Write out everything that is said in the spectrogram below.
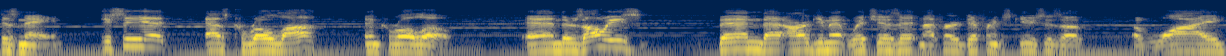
His name. You see it as Corolla and Carollo. And there's always been that argument, which is it? And I've heard different excuses of of why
